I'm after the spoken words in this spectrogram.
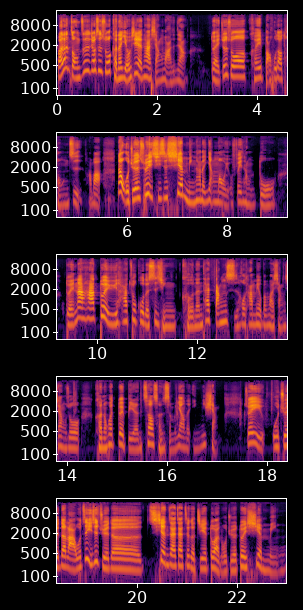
反正总之就是说，可能有些人他的想法是这样，对，就是说可以保护到同志，好不好？那我觉得，所以其实县民他的样貌有非常多，对，那他对于他做过的事情，可能他当时候他没有办法想象说，可能会对别人造成什么样的影响。所以我觉得啦，我自己是觉得现在在这个阶段，我觉得对县民，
